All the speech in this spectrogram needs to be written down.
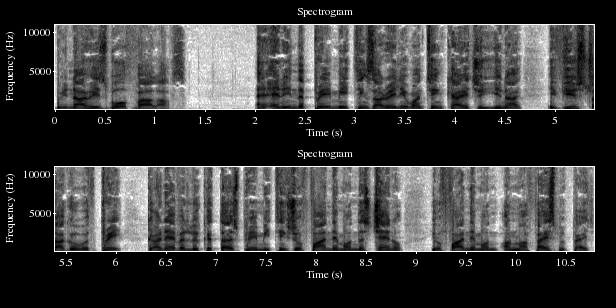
We know His will for our lives. And, and in the prayer meetings, I really want to encourage you. You know, if you struggle with prayer, go and have a look at those prayer meetings. You'll find them on this channel. You'll find them on, on my Facebook page.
